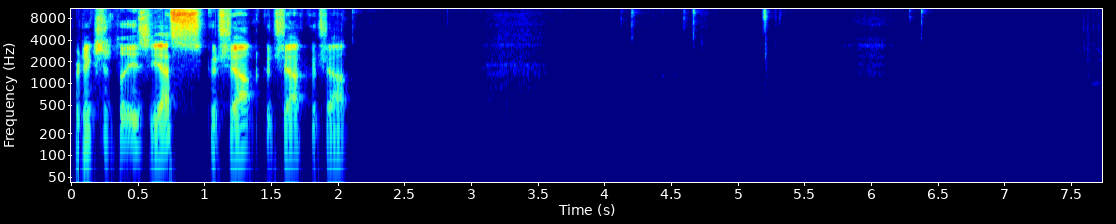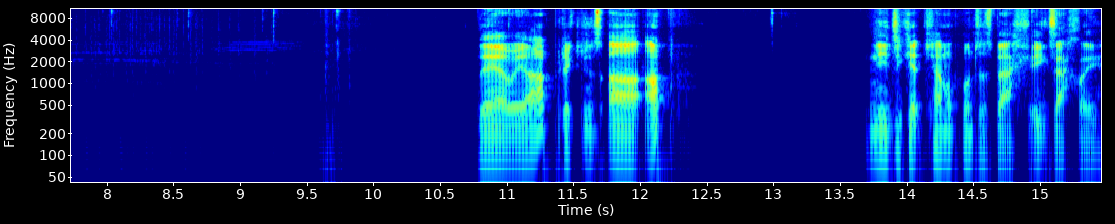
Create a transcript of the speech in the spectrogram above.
Predictions, please. Yes. Good shout. Good shout. Good shout. There we are. Predictions are up. Need to get channel pointers back. Exactly.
